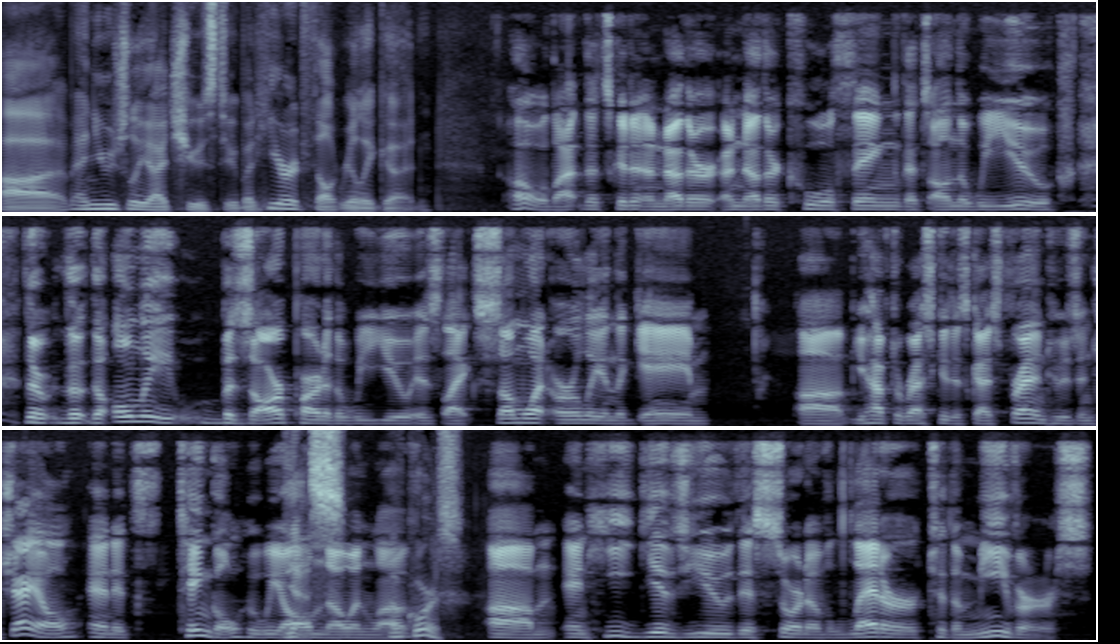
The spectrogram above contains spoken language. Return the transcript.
Uh, and usually I choose to, but here it felt really good. Oh, that that's good. Another another cool thing that's on the Wii U. The the the only bizarre part of the Wii U is like somewhat early in the game. Uh, you have to rescue this guy's friend who's in jail, and it's Tingle, who we Yes, all know and love. Of course. um, and he gives you this sort of letter to the Miiverse,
